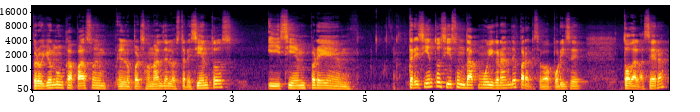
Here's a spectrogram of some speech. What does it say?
Pero yo nunca paso en, lo personal de los 300 y siempre... 300 sí es un DAP muy grande para que se vaporice toda la cera.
